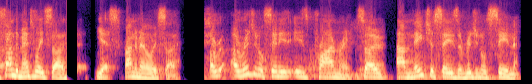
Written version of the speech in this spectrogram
Fundamentally so. Yes, fundamentally so. original sin is, is primary. So um, Nietzsche sees original sin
